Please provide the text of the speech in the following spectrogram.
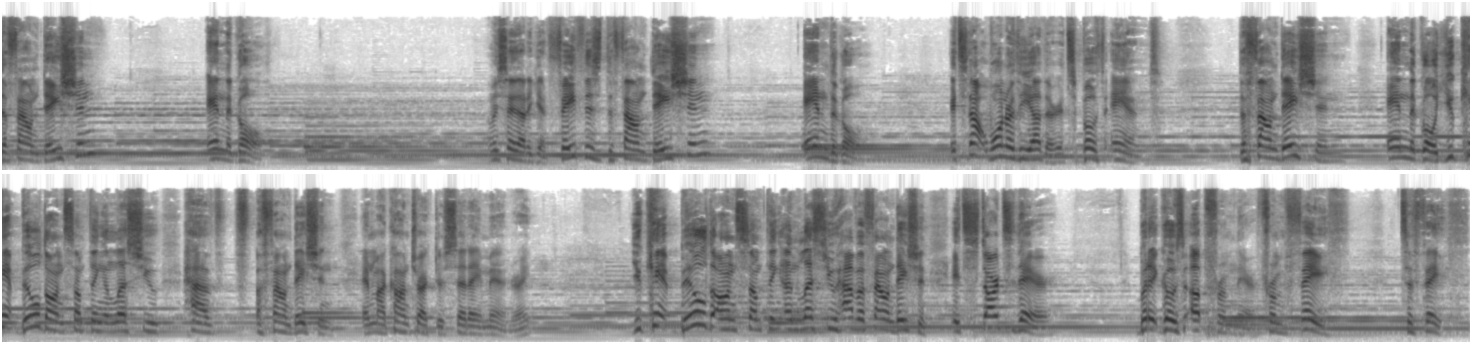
the foundation and the goal. Let me say that again. Faith is the foundation and the goal. It's not one or the other, it's both and. The foundation and the goal. You can't build on something unless you have a foundation. And my contractor said, Amen, right? You can't build on something unless you have a foundation. It starts there, but it goes up from there, from faith to faith.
